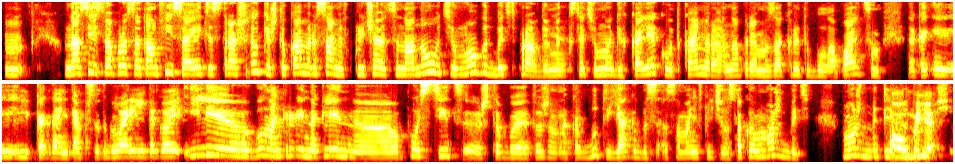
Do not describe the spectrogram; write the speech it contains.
У нас есть вопрос от Анфиса, а эти страшилки, что камеры сами включаются на ноуте, могут быть правдой? У меня, кстати, у многих коллег вот камера, она прямо закрыта была пальцем, э, или когда они там что-то говорили такое, или был наклеен, наклеен э, постит, э, чтобы тоже она как будто якобы сама не включилась. Такое может быть? Может быть ли а у меня... Вообще?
